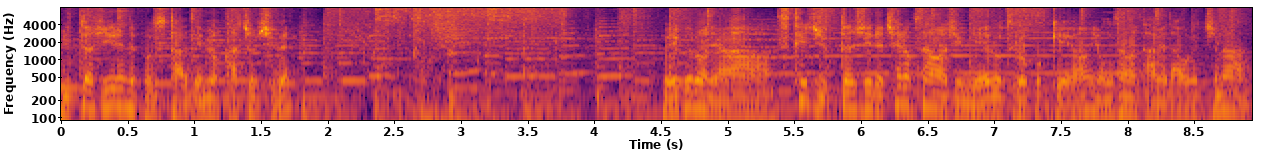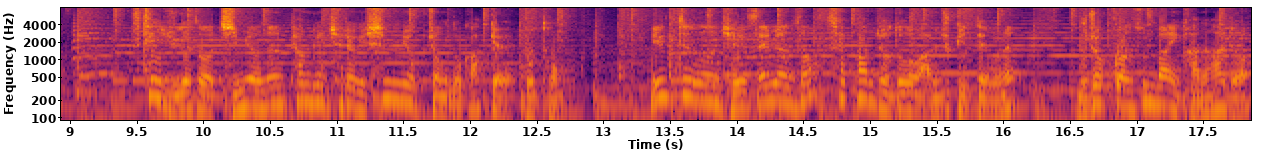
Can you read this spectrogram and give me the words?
6-1인데 벌써 다 4명 갔죠, 집에? 왜 그러냐. 스테이지 6-1의 체력 상황을 지금 예로 들어볼게요. 영상은 다음에 나오겠지만, 스테이지 6에서 지면은 평균 체력이 16 정도 깎여요, 보통. 1등은 제일 세면서 3판 져도 안 죽기 때문에 무조건 순방이 가능하죠.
